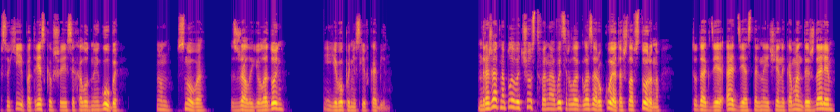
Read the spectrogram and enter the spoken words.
в сухие, потрескавшиеся холодные губы. Он снова сжал ее ладонь, и его понесли в кабину. Дрожа от наплыва чувств, она вытерла глаза рукой и отошла в сторону, туда, где Адди и остальные члены команды ждали,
